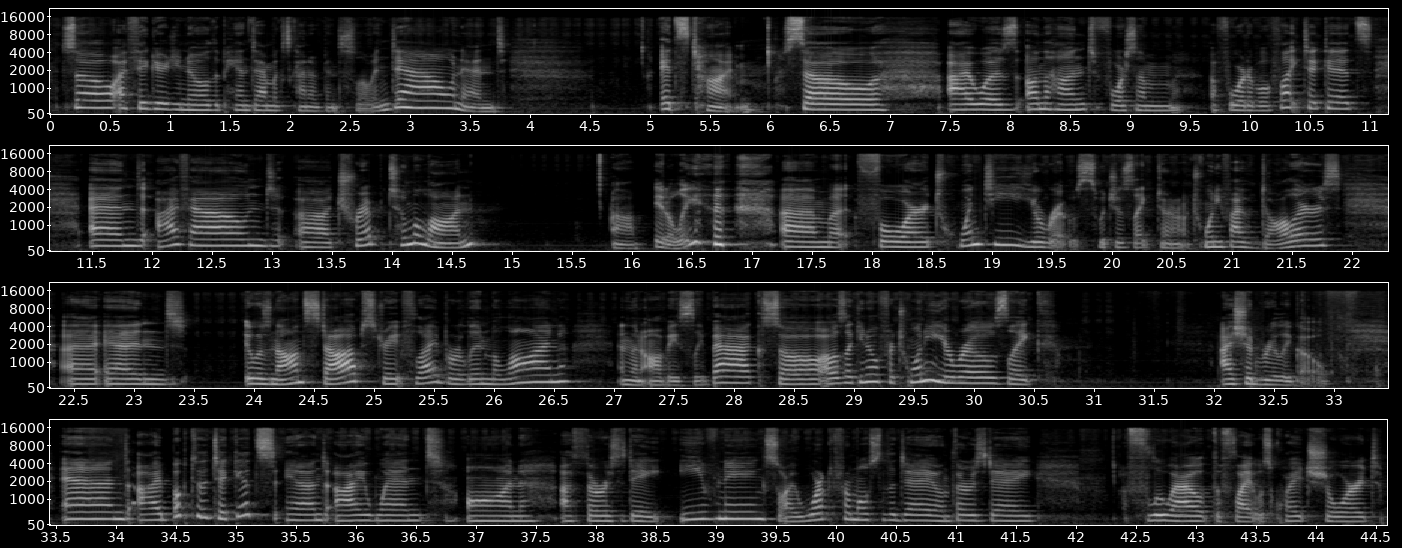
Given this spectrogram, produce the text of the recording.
So I figured, you know, the pandemic's kind of been slowing down and it's time. So I was on the hunt for some affordable flight tickets and I found a trip to Milan, uh, Italy, um, for 20 euros, which is like, I don't know, $25. Uh, and it was nonstop, straight flight, Berlin, Milan, and then obviously back. So I was like, you know, for 20 euros, like, I should really go. And I booked the tickets and I went on a Thursday evening. So I worked for most of the day on Thursday, flew out. The flight was quite short.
